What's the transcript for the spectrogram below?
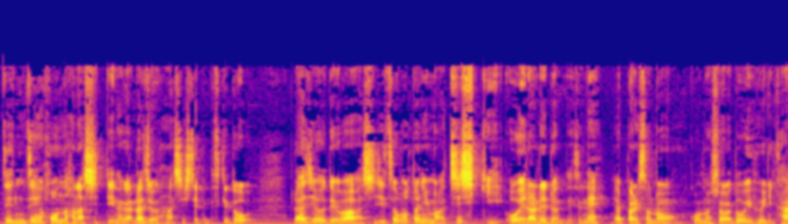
全然本の話って言いながらラジオの話してるんですけどラジオでは史実をもとにまあ知識を得られるんですね。やっぱりそのこの人がどういうふうに考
